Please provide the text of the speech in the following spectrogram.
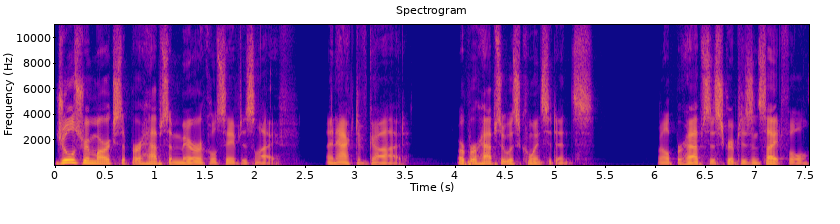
Jules remarks that perhaps a miracle saved his life, an act of God, or perhaps it was coincidence, well, perhaps the script is insightful,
